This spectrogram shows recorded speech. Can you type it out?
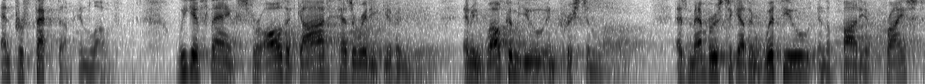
and perfect them in love. We give thanks for all that God has already given you, and we welcome you in Christian love. As members together with you in the body of Christ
